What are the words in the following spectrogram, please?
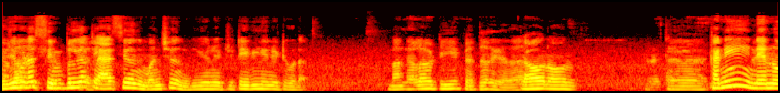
ఇది కూడా సింపుల్గా క్లాసీ ఉంది. మంచిగా ఉంది. యూనిట్ టీవీ యూనిట్ కూడా. పెద్దది కదా? అవునవును. కానీ నేను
